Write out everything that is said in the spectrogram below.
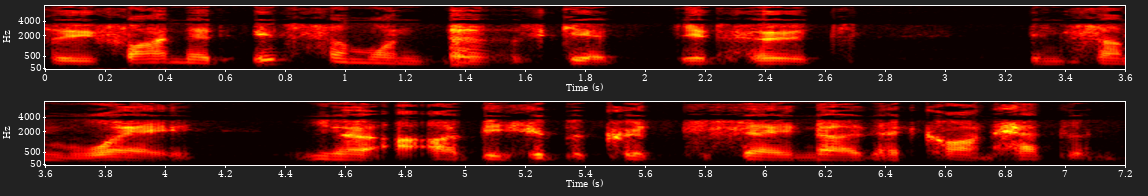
So you find that if someone does get, get hurt in some way, you know, I'd be hypocrite to say, no, that can't happen.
